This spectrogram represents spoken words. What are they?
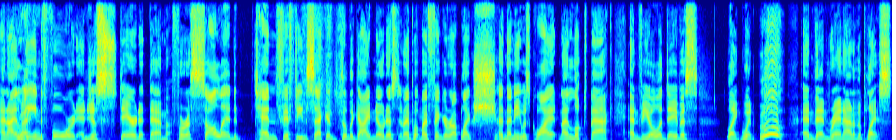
And I Right. leaned forward and just stared at them for a solid 10, 15 seconds till the guy noticed and I put my finger up like shh and then he was quiet and I looked back and Viola Davis like went Woo! and then ran out of the place.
